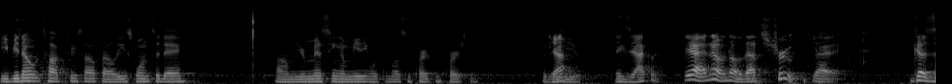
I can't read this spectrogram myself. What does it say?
if you don't talk to yourself at least once a day, um, you're missing a meeting with the most important person, which Yeah. is you. Exactly. Yeah, no, no, that's true. Yeah, because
